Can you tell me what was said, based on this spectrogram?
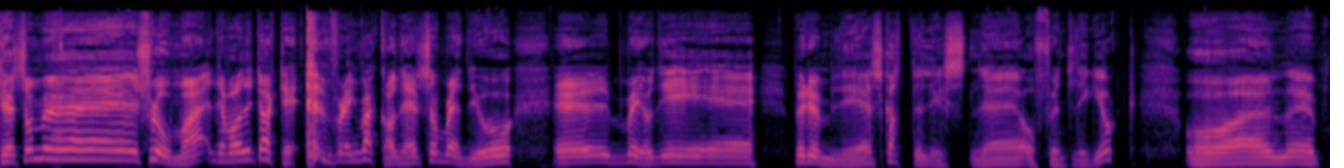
Det som eh, slo meg, det var litt artig, for den vekka her så ble det jo, eh, ble jo de eh, berømmelige skattelistene offentliggjort. Og eh,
